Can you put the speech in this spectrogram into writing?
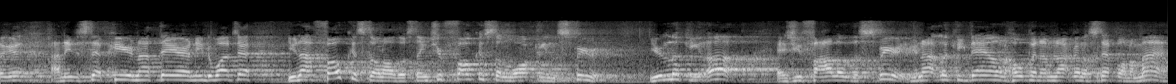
I need to step here, not there. I need to watch that. You're not focused on all those things. You're focused on walking in the Spirit. You're looking up as you follow the Spirit. You're not looking down hoping I'm not going to step on a mine.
